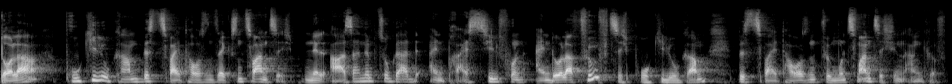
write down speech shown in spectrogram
Dollar pro Kilogramm bis 2026. Nel Asa nimmt sogar ein Preisziel von 1,50 Dollar pro Kilogramm bis 2025 in Angriff.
